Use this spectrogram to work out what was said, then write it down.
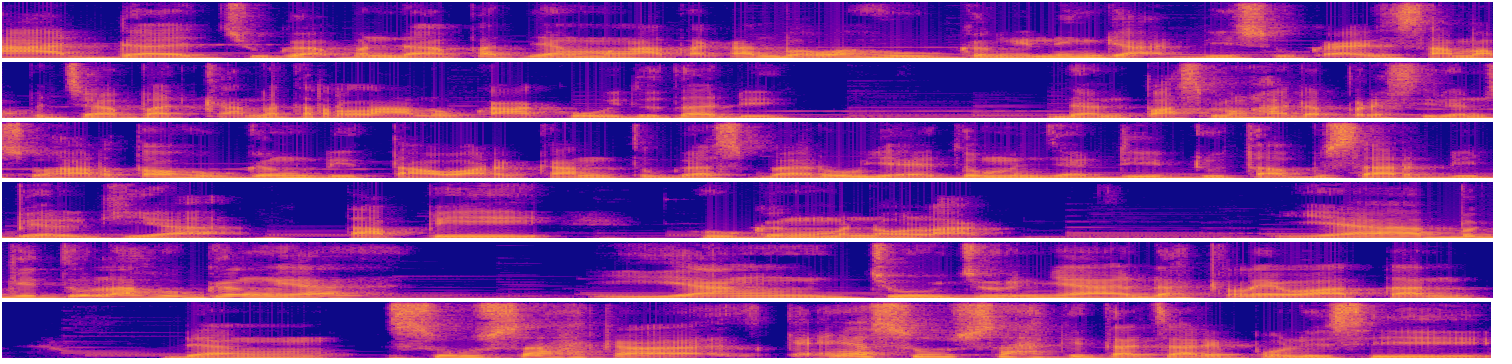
ada juga pendapat yang mengatakan bahwa Hugeng ini nggak disukai sama pejabat karena terlalu kaku itu tadi. Dan pas menghadap Presiden Soeharto, Hugeng ditawarkan tugas baru yaitu menjadi duta besar di Belgia. Tapi Hugeng menolak. Ya begitulah Hugeng ya, yang jujurnya udah kelewatan dan susah kayaknya susah kita cari polisi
